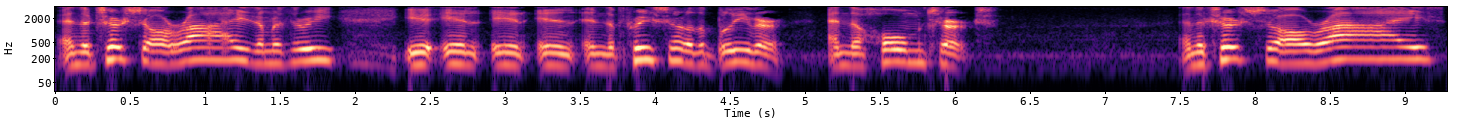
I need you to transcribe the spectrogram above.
And the church shall arise, number three, in, in, in, in the priesthood of the believer and the home church and the church shall rise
